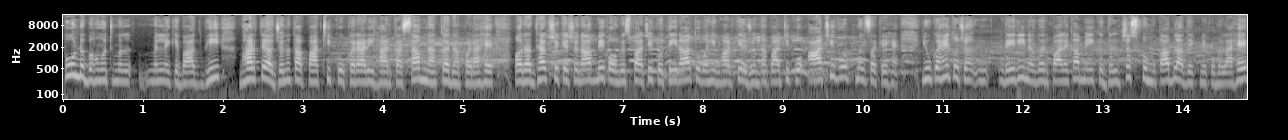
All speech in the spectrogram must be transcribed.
पूर्ण बहुमत मिल, मिलने के बाद भी भारतीय जनता पार्टी को करारी हार का सामना करना पड़ा है। और अध्यक्ष के चुनाव में कांग्रेस पार्टी को तेरह तो वहीं भारतीय जनता पार्टी को आठ ही वोट मिल सके हैं। यूँ कहें तो चंदेरी नगर में एक दिलचस्प मुकाबला देखने को मिला है।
